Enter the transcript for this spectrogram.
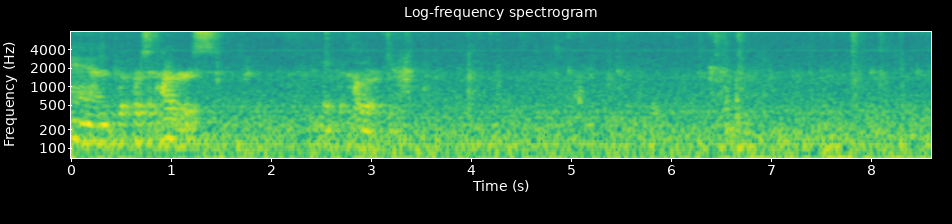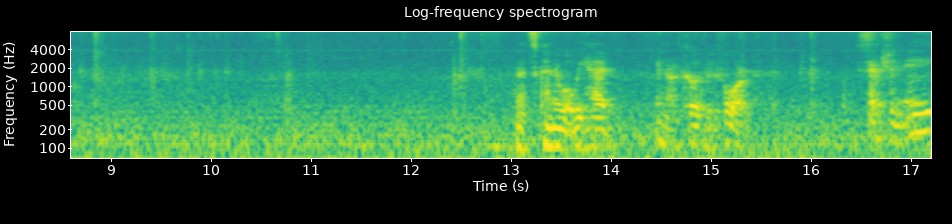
and the person hovers, make the color appear. That's kind of what we had in our code before. Section A,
